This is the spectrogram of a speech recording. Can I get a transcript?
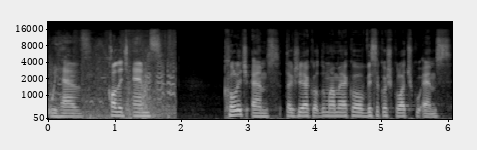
We have College M's. College Ems, takže jako tu máme jako vysokoškolačku Ems.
